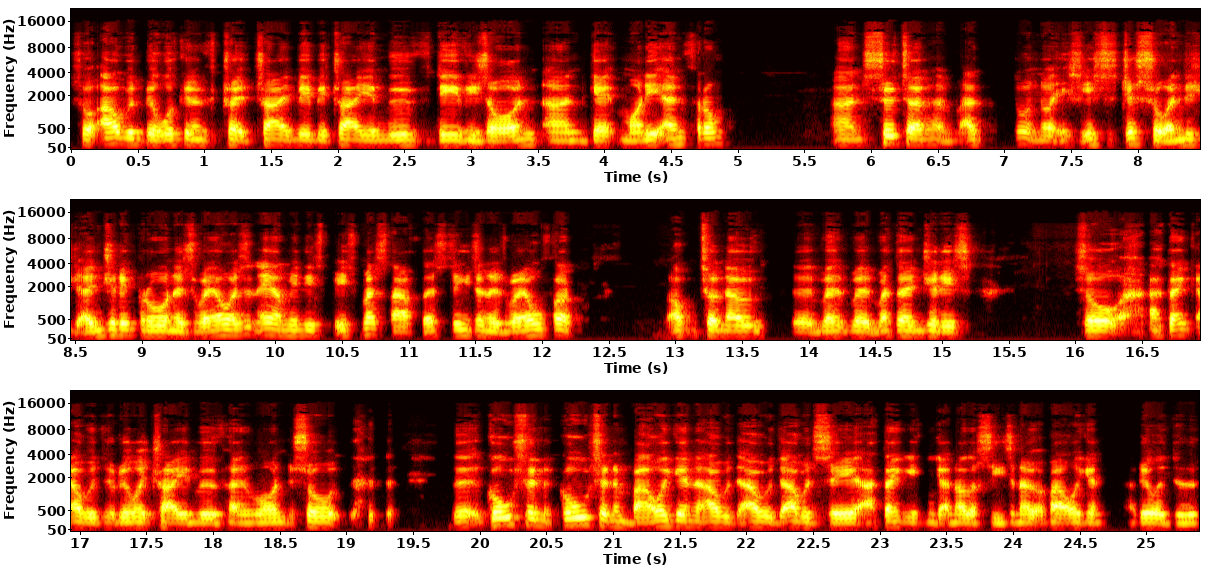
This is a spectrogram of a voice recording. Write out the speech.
So I would be looking to try, try maybe try and move Davies on and get money in for him. And Souttar, I don't know, he's, he's just so injury prone as well, isn't he? I mean, he's, he's missed half this season as well for up to now uh, with, with, with injuries. So I think I would really try and move him on. So the Goldson, Goldson and Balogun, I would, I would, I would say, I think you can get another season out of Balogun. I really do.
